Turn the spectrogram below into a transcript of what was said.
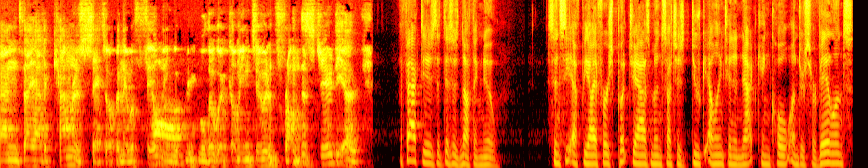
and they had a cameras set up and they were filming the people that were coming to and from the studio. The fact is that this is nothing new. Since the FBI first put jazzmen such as Duke Ellington and Nat King Cole under surveillance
